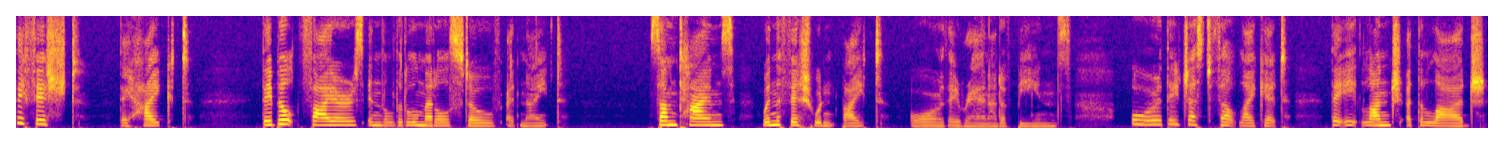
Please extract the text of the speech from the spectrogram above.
They fished, they hiked, they built fires in the little metal stove at night. Sometimes, when the fish wouldn't bite, or they ran out of beans, or they just felt like it, they ate lunch at the lodge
